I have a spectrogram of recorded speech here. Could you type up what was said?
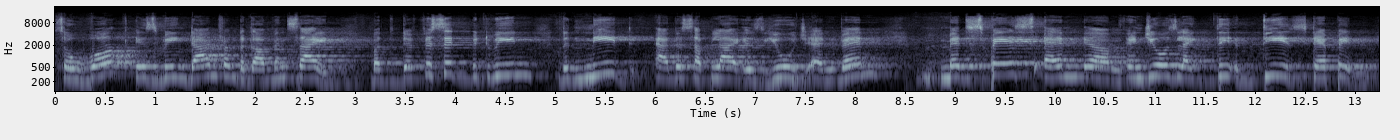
So work is being done from the government side, but the deficit between the need and the supply is huge. And when MedScape and um, NGOs like the, these step in,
